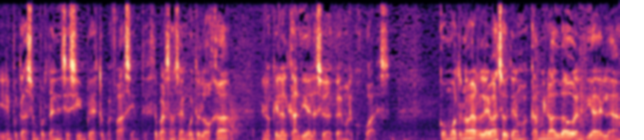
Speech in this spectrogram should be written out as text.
y la imputación por tenencia simple de estupefacientes. Esta persona se encuentra alojada en lo que es la alcaldía de la ciudad de Marcos Juárez. Como otra nueva relevancia, que tenemos Camino al Dado, el día de la,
